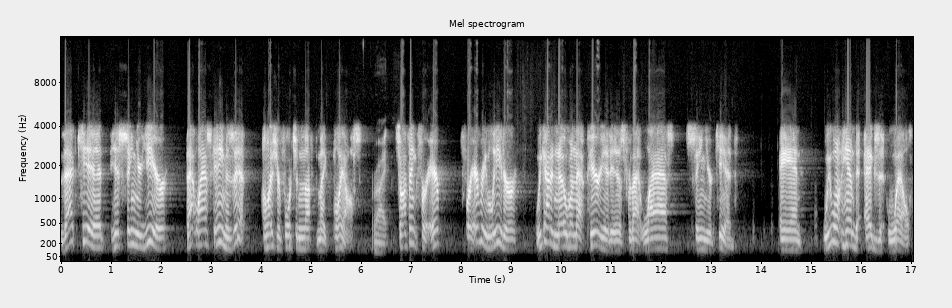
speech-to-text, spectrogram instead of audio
that kid, his senior year, that last game is it, unless you're fortunate enough to make playoffs. Right. So I think for every, for every leader, we got to know when that period is for that last senior kid. And we want him to exit well.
